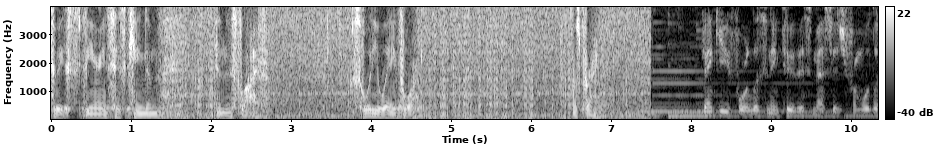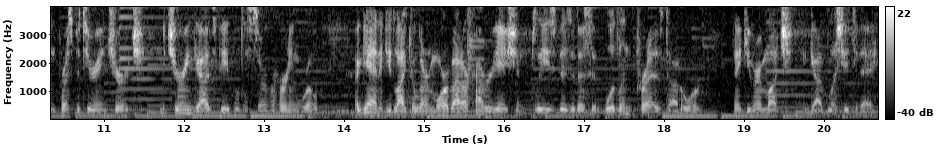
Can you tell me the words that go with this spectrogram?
to experience his kingdom in this life. So, what are you waiting for? Let's pray. Thank you for listening to this message from Woodland Presbyterian Church, maturing God's people to serve a hurting world. Again, if you'd like to learn more about our congregation, please visit us at woodlandpres.org. Thank you very much, and God bless you today.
